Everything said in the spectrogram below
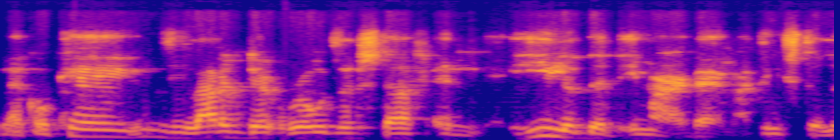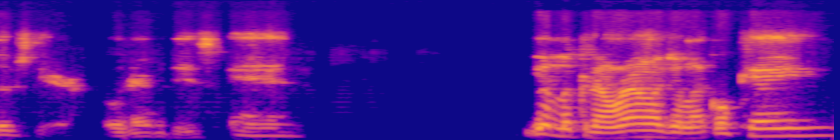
like, okay, there's a lot of dirt roads and stuff. And he lived at the Imara Daima. I think he still lives there or whatever it is. And you're looking around, you're like, okay,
